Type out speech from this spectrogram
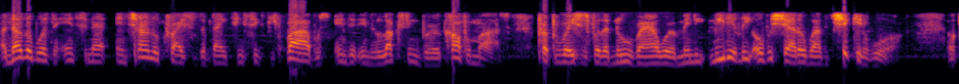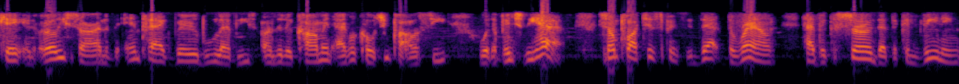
Another was the internet, internal crisis of 1965, which ended in the Luxembourg Compromise. Preparations for the new round were immediately overshadowed by the Chicken War. Okay, an early sign of the impact variable levies under the Common Agricultural Policy would eventually have. Some participants in that the round had been concerned that the convening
